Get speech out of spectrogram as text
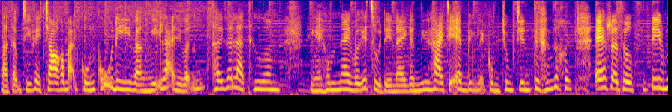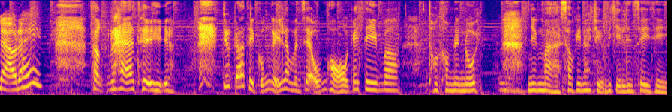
Và thậm chí phải cho các bạn cún cũ đi và nghĩ lại thì vẫn thấy rất là thương. Thì ngày hôm nay với cái chủ đề này gần như hai chị em mình lại cùng chung chiến tuyến rồi. Em là thuộc team nào đấy? Thật ra thì trước đó thì cũng nghĩ là mình sẽ ủng hộ cái team ờ, thôi không nên nuôi. Nhưng mà sau khi nói chuyện với chị Linh Si thì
